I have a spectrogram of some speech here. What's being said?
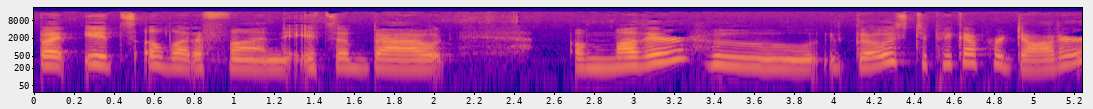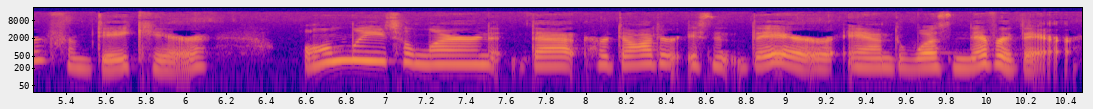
but it's a lot of fun. It's about a mother who goes to pick up her daughter from daycare only to learn that her daughter isn't there and was never there.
